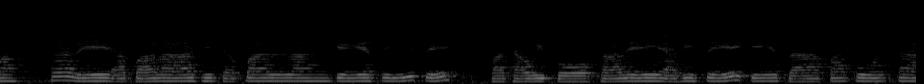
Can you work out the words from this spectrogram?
มังคะเรอปาราชิตปัลลังเกสีเสปัทวิโปคาเรอภิเสเกสาปพุทธา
